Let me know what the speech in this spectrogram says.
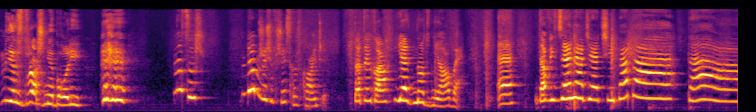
Mnie strasznie boli. No cóż, dobrze się wszystko skończy. To tylko jednodniowe. E, do widzenia dzieci, pa pa! Pa!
